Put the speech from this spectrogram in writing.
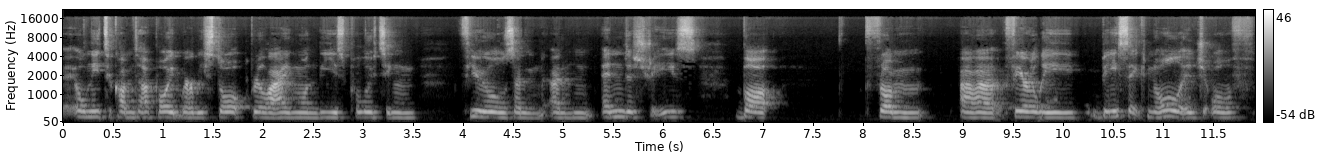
it'll need to come to a point where we stop relying on these polluting fuels and, and industries. But from a fairly basic knowledge of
